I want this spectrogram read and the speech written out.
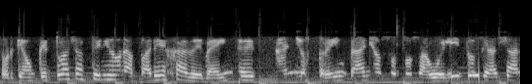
Porque aunque tú hayas tenido una pareja de 20 años, 30 años, o tus abuelitos se hayan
